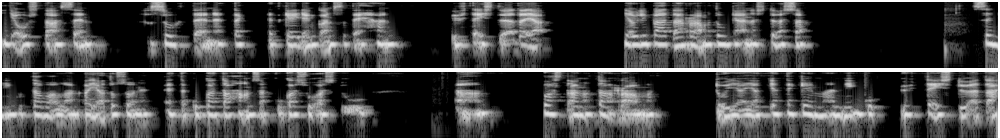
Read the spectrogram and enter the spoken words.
joustaa sen suhteen, että, että keiden kanssa tehdään yhteistyötä ja, ja ylipäätään raamatun käännöstyössä. Se niin kuin tavallaan ajatus on, että kuka tahansa, kuka suostuu ää, vastaanottaa raamattuja ja, ja tekemään niin kuin yhteistyötä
